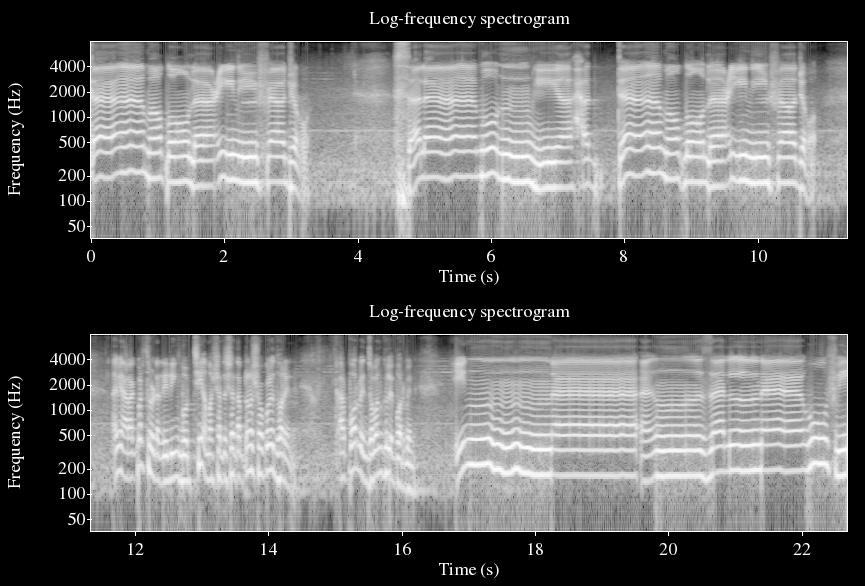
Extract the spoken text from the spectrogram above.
حتى مطلع الفجر سلام هي حتى مطلع الفجر আমি আর একবার ছোটটা রিডিং পড়ছি আমার সাথে সাথে আপনারা সকলে ধরেন আর পড়বেন জবান খুলে পড়বেন إنا أنزلناه في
